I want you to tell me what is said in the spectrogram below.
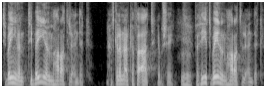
تبين تبين المهارات اللي عندك نحن تكلمنا عن الكفاءات قبل مهم. فهي تبين المهارات اللي عندك.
